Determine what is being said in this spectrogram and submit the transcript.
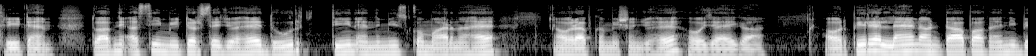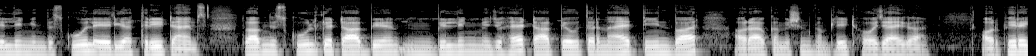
three time तो आपने 80 मीटर से जो है, दूर तीन एनिमीज़ को मारना है और आपका मिशन जो है हो जाएगा। और फिर है land on top of any building in the school area three times तो आपने स्कूल के टॉप बिल्डिंग में जो है टॉप पे उतरना है तीन बार और आपका मिशन कंप्लीट हो जाएगा। और फिर है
